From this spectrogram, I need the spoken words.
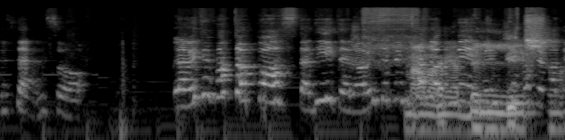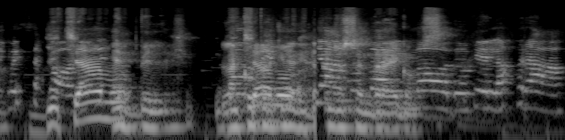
nel senso, l'avete fatto apposta, ditelo, avete pensato Mamma a mia, me mentre bellissimo. questa Diciamo- cosa. È bellissimo. La Diciamo- copertina di Dobbiamo Dungeons and fare in Dragons. modo che la Fra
